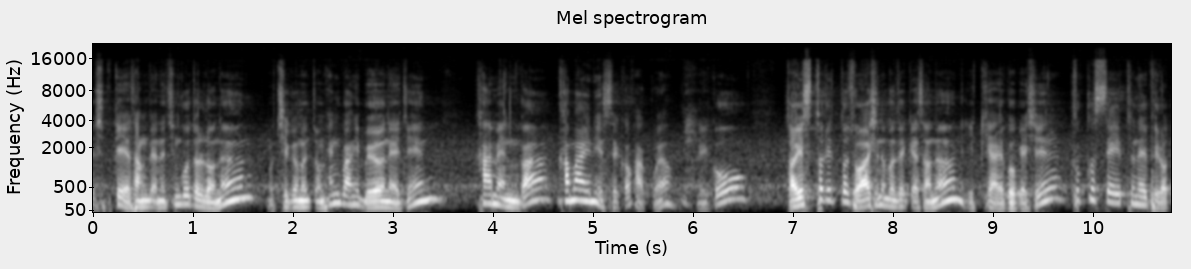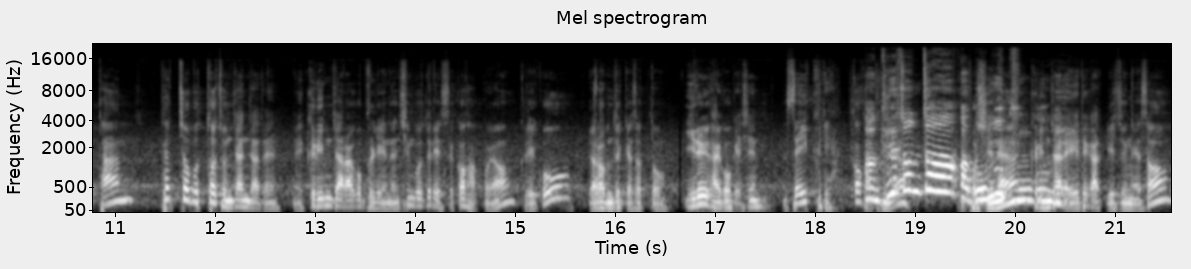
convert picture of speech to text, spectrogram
쉽게 예상되는 친구들로는 뭐 지금은 좀 행방이 묘연해진 카멘과 카마인이 있을 것 같고요. 그리고 저희 스토리 또 좋아하시는 분들께서는 익히 알고 계실 쿠크세이튼을 비롯한 태초부터 존재한 자들, 네, 그림자라고 불리는 친구들이 있을 것 같고요. 그리고 여러분들께서 또 이를 갈고 계신 세이크리아. 것 난. 태전자가 너무 보시는 그림자 궁금해. 레이드가 이 중에서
